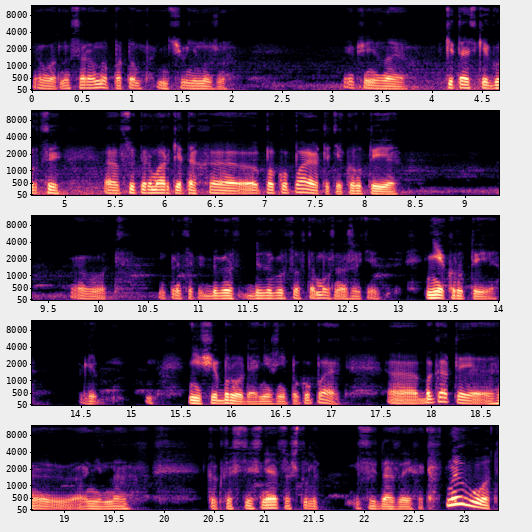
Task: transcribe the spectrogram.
Вот, но все равно потом ничего не нужно. Я вообще не знаю. Китайские огурцы э, в супермаркетах э, покупают эти крутые. Вот. Ну, в принципе, без, огурцов-то можно жить. Не крутые. Или нищеброды, они же не покупают. А богатые, э, они на как-то стесняются, что ли, сюда заехать. Ну и вот.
